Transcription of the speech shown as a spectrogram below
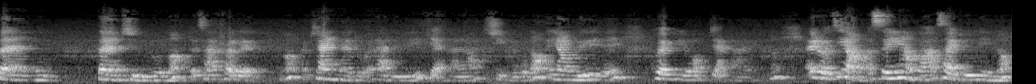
တန်လို့ တန်ချူလို့နော်တခြားထွက်တဲ့နော်အဖြိုင်နဲ့တို့အဲ့ဒါလေးပြတ်ထားတာရှိတယ်ပေါ့နော်အယောင်လေးတွေခွဲပြီးတော့ပြတ်ထားတယ်နော်အဲ့တော့ကြည့်အောင်အစိမ်းရောင်ကစိုက်တူးမြေနော်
